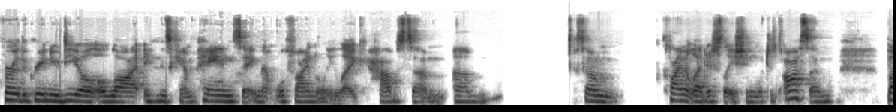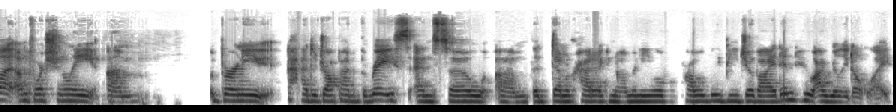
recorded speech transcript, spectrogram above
for the green new deal a lot in his campaign saying that we'll finally like have some some climate legislation which is awesome but unfortunately um, Bernie had to drop out of the race, and so um, the Democratic nominee will probably be Joe Biden, who I really don't like.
